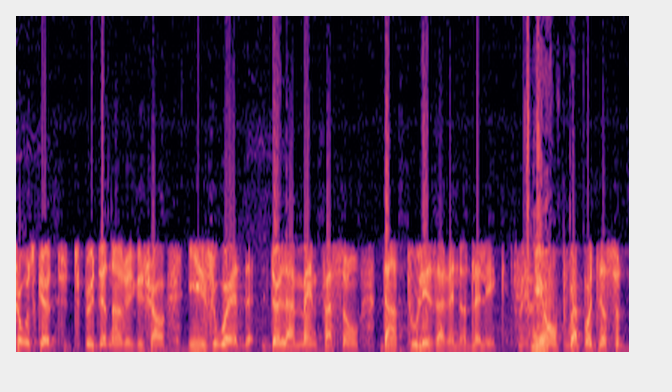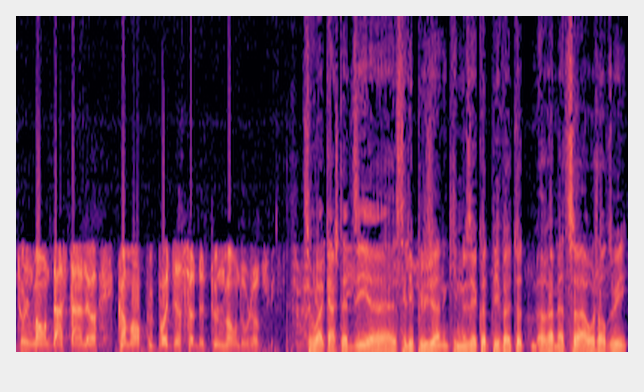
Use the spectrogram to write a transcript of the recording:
chose que tu, peux dire dans Richard, il jouait de, la même façon dans tous les arénas de la Ligue. Et on ne pouvait pas dire ça de tout le monde dans ce temps-là, comme on ne peut pas dire ça de tout le monde aujourd'hui. Tu vois, quand je te dis, euh, c'est les plus jeunes qui nous écoutent, puis ils veulent tout remettre ça à aujourd'hui.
